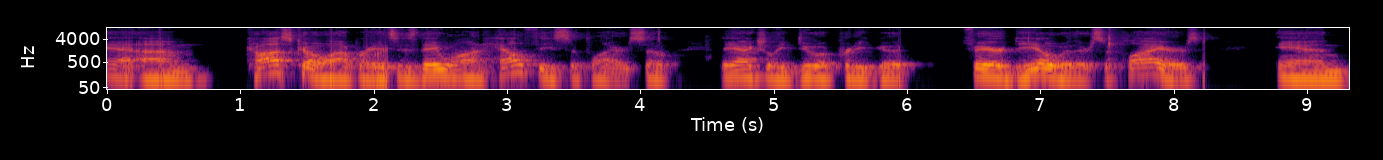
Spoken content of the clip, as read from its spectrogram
uh, um, Costco operates is they want healthy suppliers, so they actually do a pretty good fair deal with their suppliers, and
